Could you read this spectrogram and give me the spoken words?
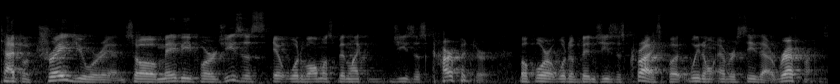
type of trade you were in. So maybe for Jesus, it would have almost been like Jesus Carpenter before it would have been Jesus Christ, but we don't ever see that reference.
